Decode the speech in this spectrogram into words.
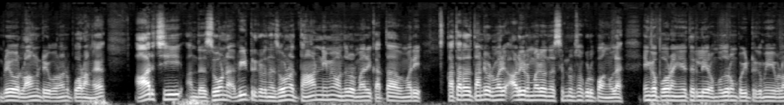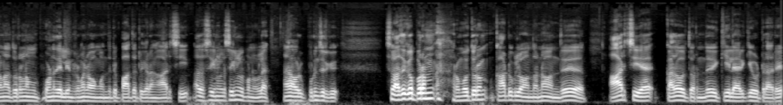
இப்படியே ஒரு லாங் ட்ரைவ் போகணுன்னு போகிறாங்க ஆர்ச்சி அந்த ஜோனை வீட்டுக்கு இருக்கிற அந்த ஜோனை தாண்டியுமே வந்துட்டு ஒரு மாதிரி கத்தா மாதிரி கத்துறதை தாண்டி ஒரு மாதிரி அழுகிற மாதிரி அந்த சிம்டம்ஸாக கொடுப்பாங்கல்ல. எங்கே போகிறாங்க தெரியல ரொம்ப தூரம் போயிட்டு இருக்குமே இவ்வளோ தூரம் நம்ம போனதே இல்லைன்ற மாதிரி அவங்க வந்துட்டு பார்த்துட்டு இருக்காங்க ஆர்ச்சி. அதை சிக்னல் சிக்னல் பண்ணல அது அவருக்கு புரிஞ்சிருக்கு. ஸோ அதுக்கப்புறம் ரொம்ப தூரம் காட்டுக்குள்ளே வந்தோன்னா வந்து ஆர்ச்சியை கதவை திறந்து கீழே இறக்கி விட்டுறாரு.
